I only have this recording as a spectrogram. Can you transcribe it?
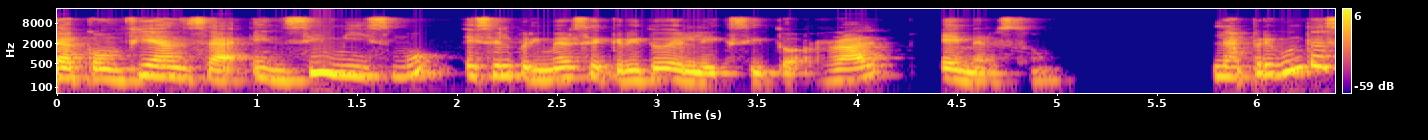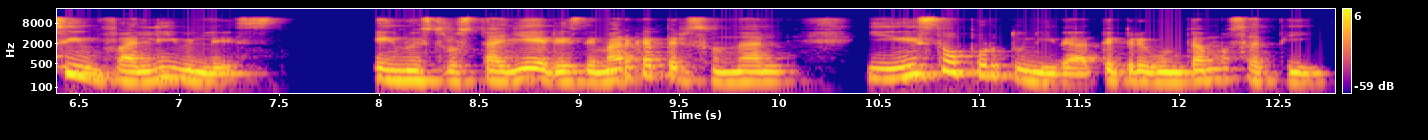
La confianza en sí mismo es el primer secreto del éxito. Ralph Emerson. Las preguntas infalibles en nuestros talleres de marca personal y en esta oportunidad te preguntamos a ti,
